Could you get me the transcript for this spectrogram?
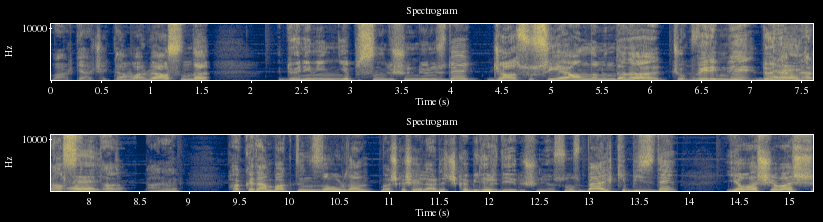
var. Gerçekten var ve aslında dönemin yapısını düşündüğünüzde casusiye anlamında da çok verimli dönemler Evet, aslında. Yani hakikaten baktığınızda oradan başka şeyler de çıkabilir diye düşünüyorsunuz. Belki bizde yavaş yavaş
